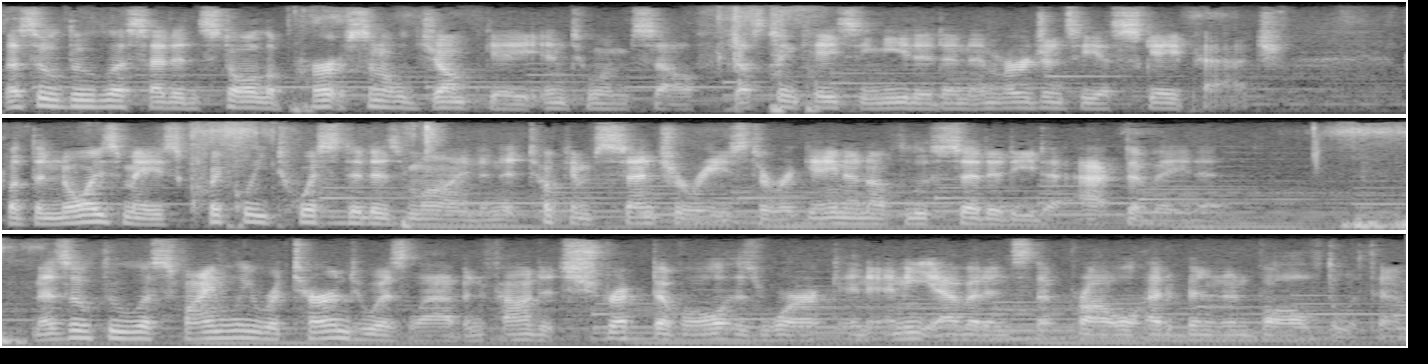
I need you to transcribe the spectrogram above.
Mesothulas had installed a personal jump gate into himself, just in case he needed an emergency escape hatch. But the noise maze quickly twisted his mind, and it took him centuries to regain enough lucidity to activate it. Mesothulas finally returned to his lab and found it stripped of all his work and any evidence that Prowl had been involved with him.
